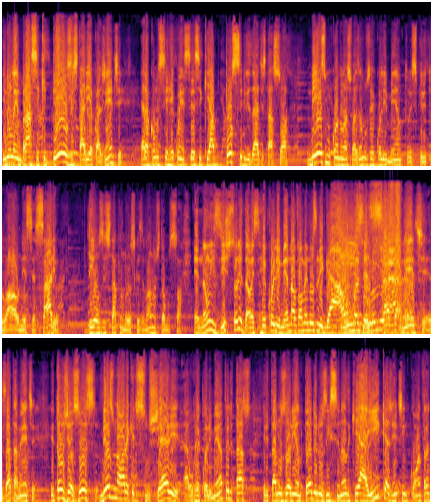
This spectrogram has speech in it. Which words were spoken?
e não lembrasse que Deus estaria com a gente, era como se reconhecesse que há possibilidade de estar só. Mesmo quando nós fazemos o recolhimento espiritual necessário, Deus está conosco, quer dizer, nós não estamos só. É, não existe solidão. Esse recolhimento nós vamos nos ligar a almas Isso, Exatamente, exatamente. Então Jesus, mesmo na hora que ele sugere eh, o recolhimento, ele está ele tá nos orientando e nos ensinando que é aí que a gente encontra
